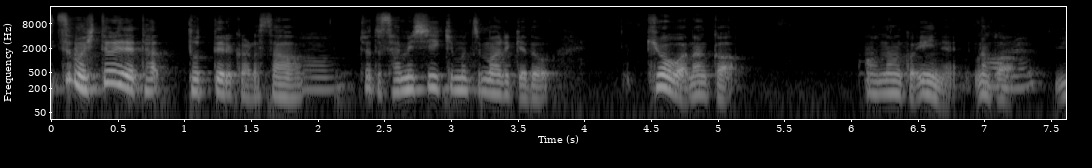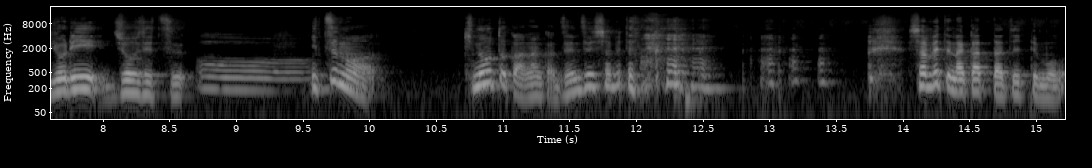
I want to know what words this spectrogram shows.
いつも一人でた撮ってるからさ、うん。ちょっと寂しい気持ちもあるけど今日はなんかあなんかいいね。なんか変わる？より饒舌。おー。いつもは昨日とかなんか全然喋ってなかった喋ってなかったって言っても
